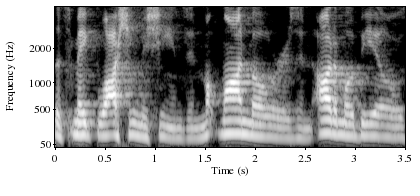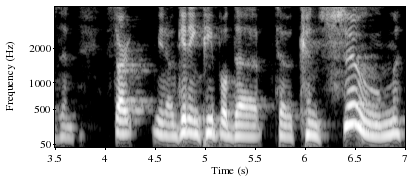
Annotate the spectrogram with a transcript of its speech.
let's make washing machines and lawnmowers and automobiles, and start, you know, getting people to to consume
